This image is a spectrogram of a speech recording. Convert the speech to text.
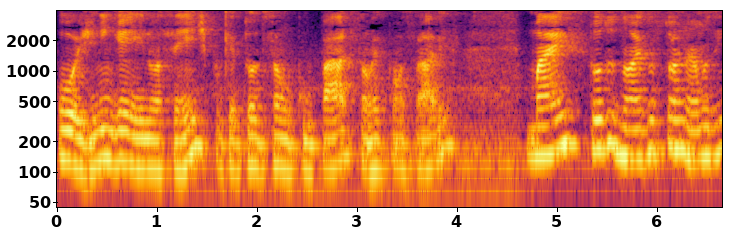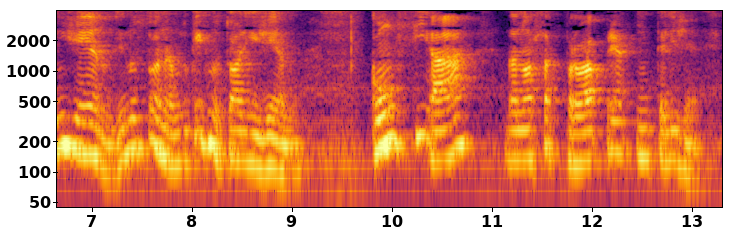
hoje, ninguém é inocente, porque todos são culpados, são responsáveis, mas todos nós nos tornamos ingênuos. E nos tornamos, o que, que nos torna ingênuo? Confiar na nossa própria inteligência.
